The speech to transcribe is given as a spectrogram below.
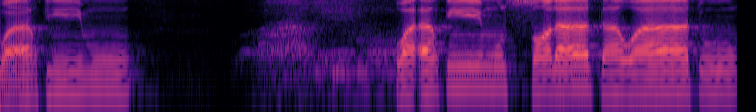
وأقيموا وأقيموا الصلاة وآتوا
